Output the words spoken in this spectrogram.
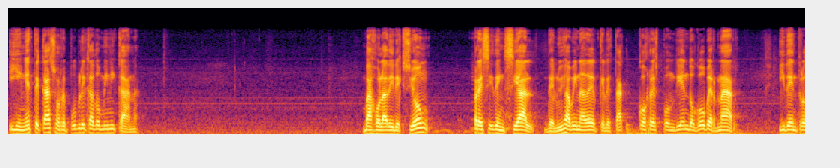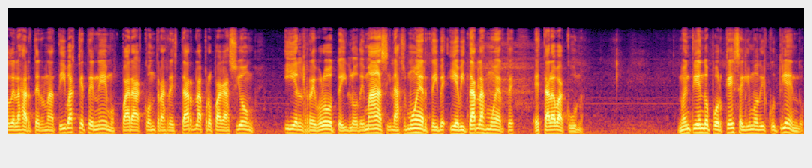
Y en este caso República Dominicana, bajo la dirección presidencial de Luis Abinader que le está correspondiendo gobernar y dentro de las alternativas que tenemos para contrarrestar la propagación y el rebrote y lo demás y las muertes y, evitar las muertes, está la vacuna. No entiendo por qué seguimos discutiendo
